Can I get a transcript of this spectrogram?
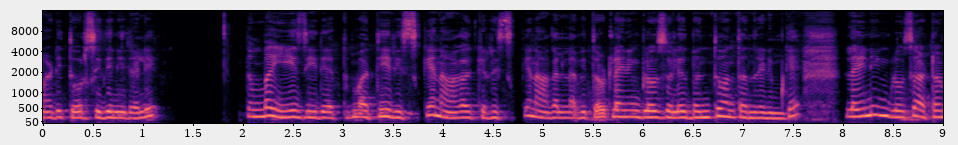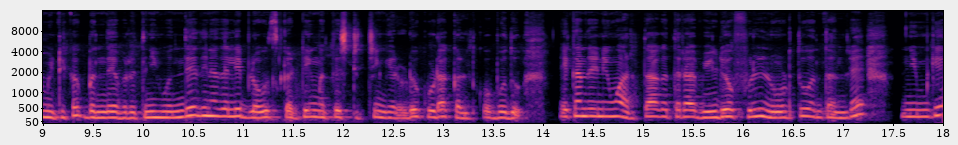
ಮಾಡಿ ತೋರಿಸಿದ್ದೀನಿ ಇದರಲ್ಲಿ. ತುಂಬ ಈಸಿ ಇದೆ. ತುಂಬ ಅತಿ ರಿಸ್ಕೇನು ಆಗೋಕ್ಕೆ ರಿಸ್ಕೇನು ಆಗಲ್ಲ. ವಿತೌಟ್ ಲೈನಿಂಗ್ ಬ್ಲೌಸ್ ಹೊಲಿಯೋದು ಬಂತು ಅಂತಂದರೆ ನಿಮಗೆ ಲೈನಿಂಗ್ ಬ್ಲೌಸು ಆಟೋಮೆಟಿಕಾಗಿ ಬಂದೇ ಬರುತ್ತೆ. ನೀವು ಒಂದೇ ದಿನದಲ್ಲಿ ಬ್ಲೌಸ್ ಕಟ್ಟಿಂಗ್ ಮತ್ತು ಸ್ಟಿಚಿಂಗ್ ಎರಡೂ ಕೂಡ ಕಲ್ತ್ಕೋಬೋದು. ಯಾಕಂದರೆ ನೀವು ಅರ್ಥ ಆಗೋ ಥರ ವೀಡಿಯೋ ಫುಲ್ ನೋಡ್ತು ಅಂತಂದರೆ ನಿಮಗೆ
